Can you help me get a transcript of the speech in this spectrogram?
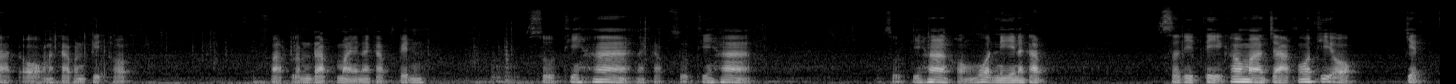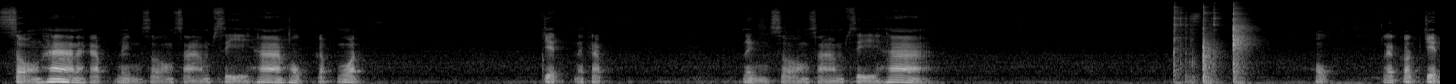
ตัดออกนะครับ มันผิดขอบ ปรับลำดับใหม่นะครับเป็นสูตรที่5นะครับสูตรที่ 5 สูตรที่ 5 ของงวดนี้นะครับ สถิติเข้ามาจากงวดที่ออก 7 2 5 นะครับ1 2 3 4 5 6 กับงวดเจ็ดนะครับหนึ่งสองสามสี่ห้าหกแล้วก็เจ็ด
